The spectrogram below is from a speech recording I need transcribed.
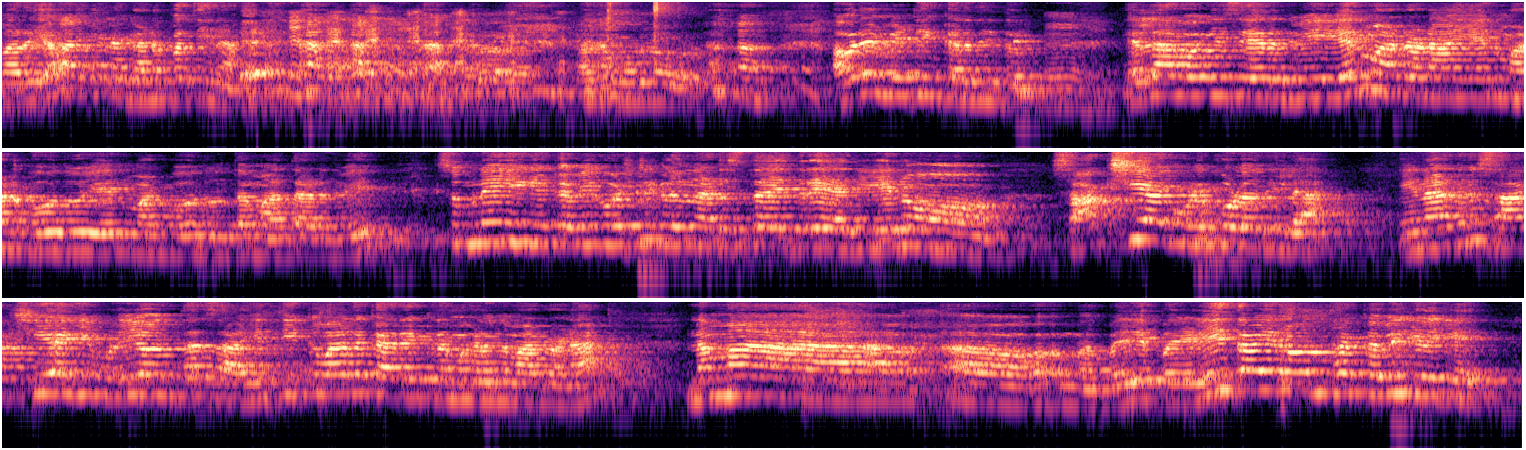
ಮರೆಯಾಗಿಲ್ಲ ಗಣಪತಿನ. ಅವರೇ ಮೀಟಿಂಗ್ ಕರೆದಿದ್ದು. ಎಲ್ಲ ಹೋಗಿ ಸೇರಿದ್ವಿ. ಏನ್ ಮಾಡೋಣ? ಏನ್ ಮಾಡ್ಬೋದು? ಏನ್ ಮಾಡ್ಬೋದು ಅಂತ ಮಾತಾಡಿದ್ವಿ. ಸುಮ್ಮನೆ ಹೀಗೆ ಕವಿಗೋಷ್ಠಿಗಳನ್ನ ನಡೆಸ್ತಾ ಇದ್ರೆ ಅದೇನು ಸಾಕ್ಷಿಯಾಗಿ ಉಳ್ಕೊಳ್ಳೋದಿಲ್ಲ. ಏನಾದರೂ ಸಾಕ್ಷಿಯಾಗಿ ಉಳಿಯುವಂತ ಸಾಹಿತ್ಯಿಕವಾದ ಕಾರ್ಯಕ್ರಮಗಳನ್ನು ಮಾಡೋಣ. ನಮ್ಮ ಆ, ಬೆಳೆ- ಬೆಳೀತಾ ಇರುವಂತಹ ಕವಿಗಳಿಗೆ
